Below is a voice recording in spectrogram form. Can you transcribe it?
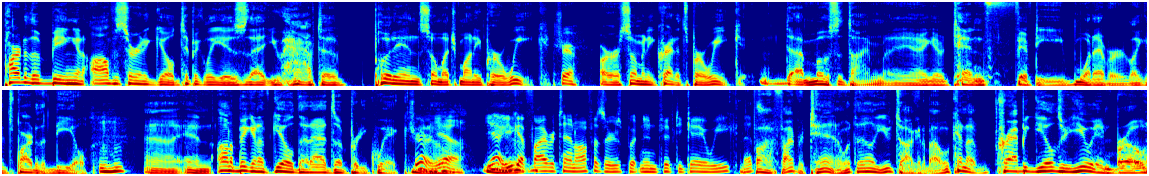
part of the being an officer in a guild, typically is that you have to put in so much money per week. Sure. Or so many credits per week uh, most of the time uh, you know 10 50 whatever like it's part of the deal uh, and on a big enough guild that adds up pretty quick you Sure. know? Yeah. Yeah. You got five or ten officers putting in fifty k a week. That's Five, five or ten. What the hell are you talking about? What kind of crappy guilds are you in, bro?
